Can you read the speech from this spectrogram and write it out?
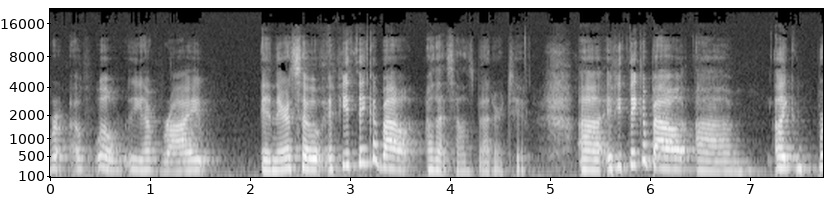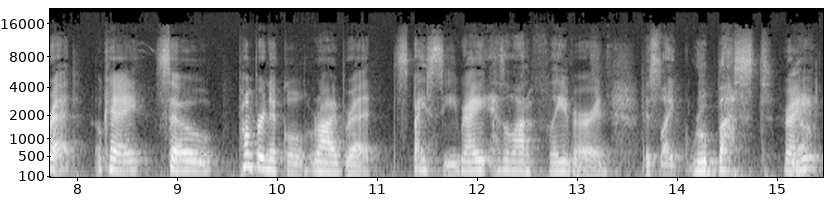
r- uh, well, you have rye in there. So if you think about, oh, that sounds better too. Uh, if you think about um, like bread, okay, so pumpernickel rye bread, spicy, right, has a lot of flavor and it's like robust, right. Yeah.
